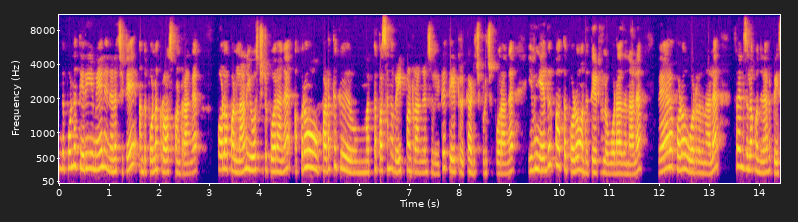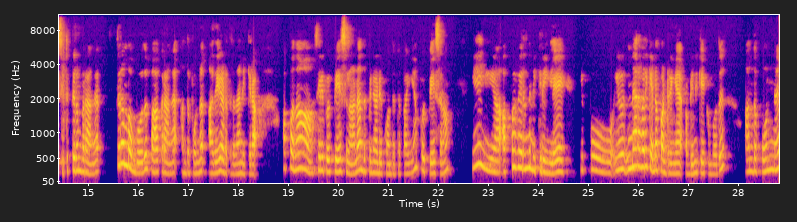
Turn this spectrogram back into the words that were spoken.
இந்த பொண்ணு தெரியுமேன்னு நினைச்சிட்டே அந்த பொண்ணை கிராஸ் பண்றாங்க. ஃபாலோ பண்ணலான்னு யோசிச்சுட்டு போகிறாங்க அப்புறம் படத்துக்கு மற்ற பசங்க வெயிட் பண்ணுறாங்கன்னு சொல்லிட்டு தேட்டருக்கு அடிச்சு பிடிச்சி போகிறாங்க இவங்க எதிர்பார்த்த படம் அந்த தேட்டரில் ஓடாதனால வேற படம் ஓடுறதுனால ஃப்ரெண்ட்ஸ் எல்லாம் கொஞ்ச நேரம் பேசிட்டு திரும்புறாங்க. திரும்பும்போது பார்க்குறாங்க அந்த பொண்ணு அதே இடத்துல தான் நிற்கிறான் அப்போ தான் சரி போய் பேசலான்னு அந்த பின்னாடி உட்காந்துட்ட பையன் போய் பேசுகிறான் ஏய் அப்பவே இருந்து நிற்கிறீங்களே இப்போ இந்நேரம் வரைக்கும் என்ன பண்ணுறீங்க அப்படின்னு கேட்கும்போது அந்த பொண்ணு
